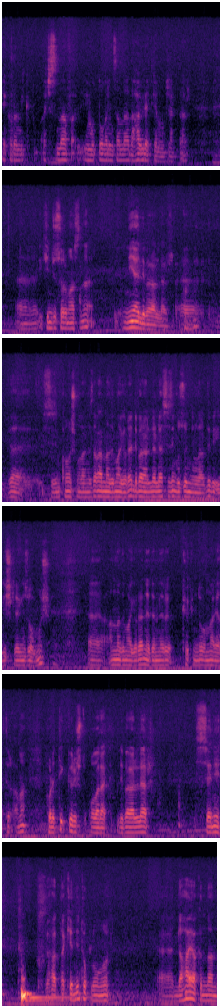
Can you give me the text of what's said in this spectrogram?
Ekonomik açısından mutlu olan insanlar daha üretken olacaklar. Ee, ikinci sorum aslında niye liberaller? Hı ve sizin konuşmalarınızdan anladığıma göre liberallerle sizin uzun yıllardır bir ilişkileriniz olmuş. Ee, anladığıma göre nedenleri kökünde onlar yatır ama politik görüş olarak liberaller seni ve hatta kendi toplumunu e, daha yakından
